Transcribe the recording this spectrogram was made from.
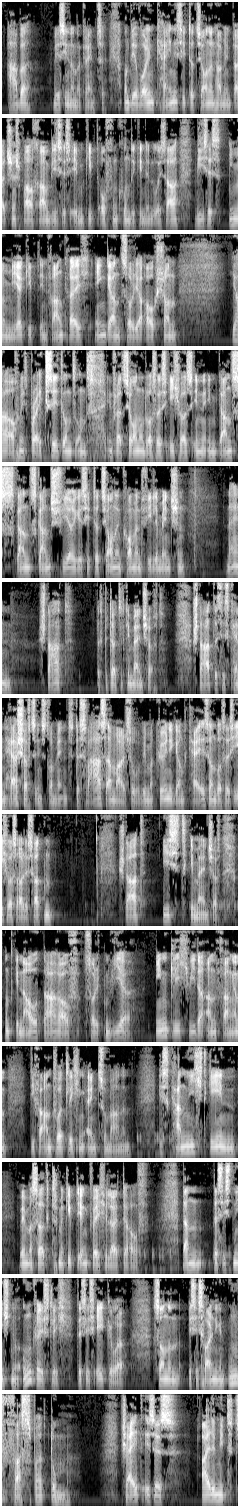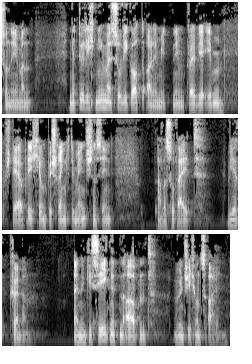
aber wir sind an der Grenze. Und wir wollen keine Situationen haben im deutschen Sprachraum, wie es es eben gibt, offenkundig in den USA, wie es es immer mehr gibt in Frankreich. England soll ja auch schon ja auch mit Brexit und, und Inflation und was weiß ich was in, in ganz, ganz, ganz schwierige Situationen kommen, viele Menschen. Nein, Staat, das bedeutet Gemeinschaft. Staat, das ist kein Herrschaftsinstrument. Das war's einmal so, wie wir Könige und Kaiser und was weiß ich was alles hatten. Staat ist Gemeinschaft. Und genau darauf sollten wir endlich wieder anfangen, die Verantwortlichen einzumahnen. Es kann nicht gehen, wenn man sagt, man gibt irgendwelche Leute auf. Dann, das ist nicht nur unchristlich, das ist eh klar sondern es ist vor allen Dingen unfassbar dumm. Gescheit ist es, alle mitzunehmen. Natürlich niemals so, wie Gott alle mitnimmt, weil wir eben sterbliche und beschränkte Menschen sind, aber soweit wir können. Einen gesegneten Abend wünsche ich uns allen.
